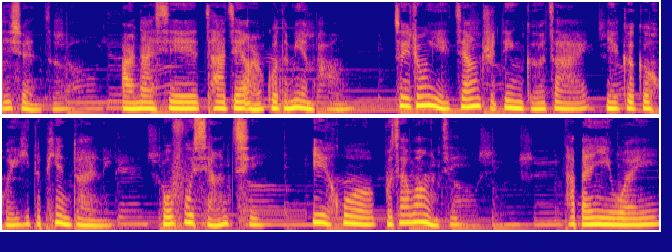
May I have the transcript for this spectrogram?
己选择，而那些擦肩而过的面庞，最终也将只定格在一个个回忆的片段里，不复想起，亦或不再忘记。他本以为，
